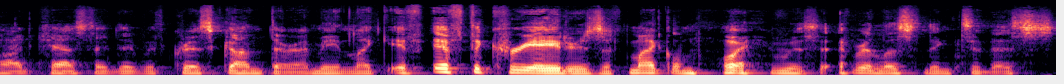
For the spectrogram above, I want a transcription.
podcast I did with Chris Gunther. I mean, like if if the creators, if Michael Moye was ever listening to this,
